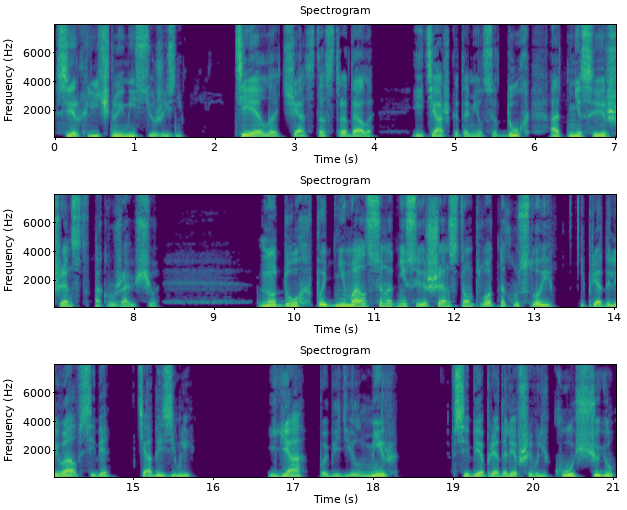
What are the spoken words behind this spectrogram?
сверхличную миссию жизни. Тело часто страдало, и тяжко томился дух от несовершенств окружающего. Но дух поднимался над несовершенством плотных условий и преодолевал в себе тягость земли. Я победил мир в себе преодолевший влекущую,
